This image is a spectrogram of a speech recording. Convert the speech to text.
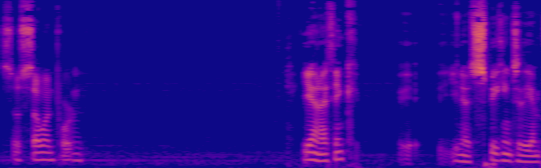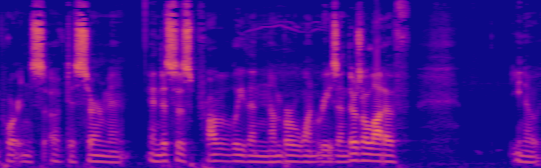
So, so important. Yeah, and I think you know, speaking to the importance of discernment, and this is probably the number one reason. There's a lot of you know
